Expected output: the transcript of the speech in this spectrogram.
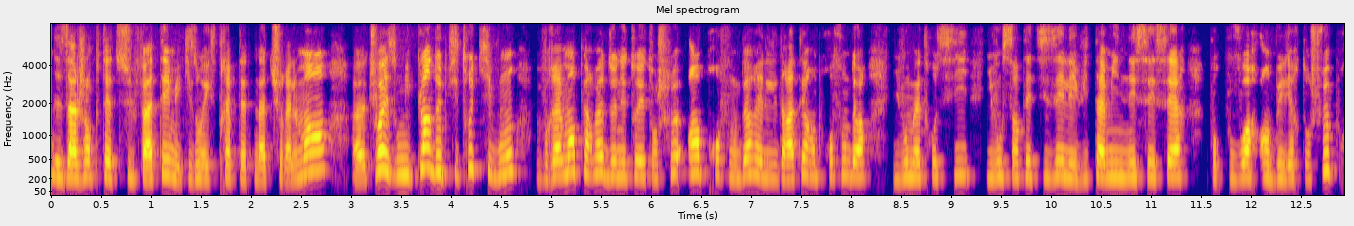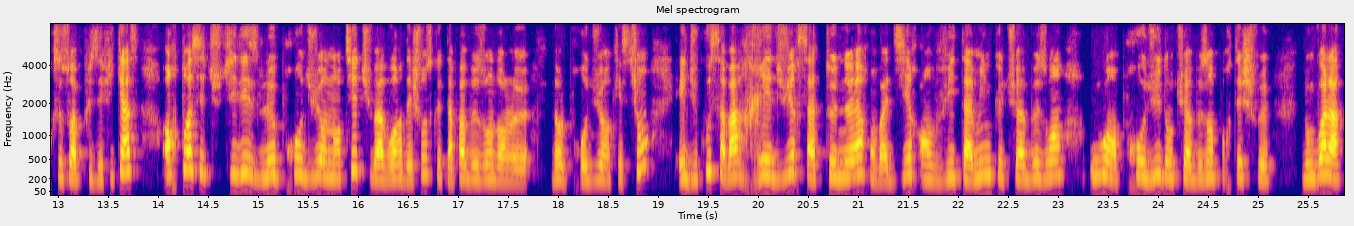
des agents peut-être sulfatés, mais qu'ils ont extraits peut-être naturellement. Heu, tu vois, ils ont mis plein de petits trucs qui vont vraiment permettre de nettoyer ton cheveu en profondeur et de l'hydrater en profondeur. Ils vont mettre aussi ils vont synthétiser les vitamines nécessaires pour pouvoir embellir ton cheveu, pour que ce soit plus efficace. Or toi, si tu utilises le produit en entier, tu vas avoir des choses que tu as pas besoin dans le dans le produit en question et du coup, ça va réduire sa teneur, on va dire, en vitamines que tu as besoin ou en produits dont tu as besoin pour tes cheveux. Donc voilà,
